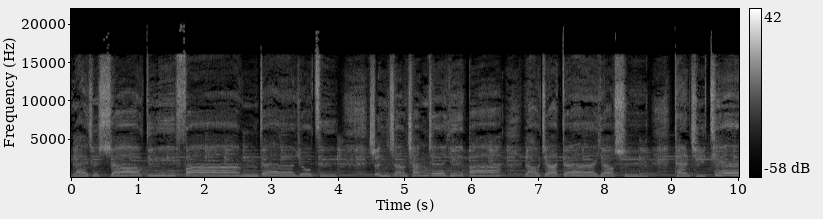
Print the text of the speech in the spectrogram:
来自小地方的游子，身上藏着一把老家的钥匙，谈起天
